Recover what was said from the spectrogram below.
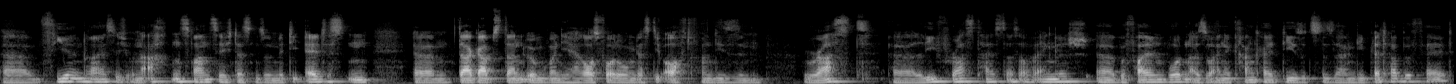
34 und 28, das sind somit die ältesten. Ähm, da gab es dann irgendwann die Herausforderung, dass die oft von diesem Rust, äh, Leaf Rust heißt das auf Englisch, äh, befallen wurden, also eine Krankheit, die sozusagen die Blätter befällt.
